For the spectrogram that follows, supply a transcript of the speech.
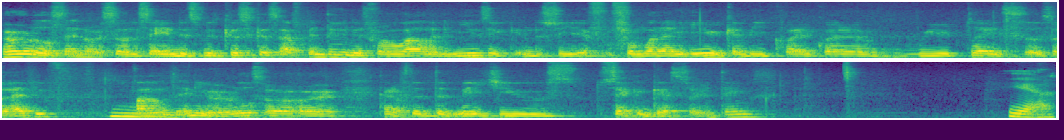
hurdles then, or so to say, in this? Because because I've been doing this for a while, and the music industry, if, from what I hear, can be quite quite a weird place. So so have you f- found any hurdles, or, or kind of that, that made you second guess certain things? Yeah,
